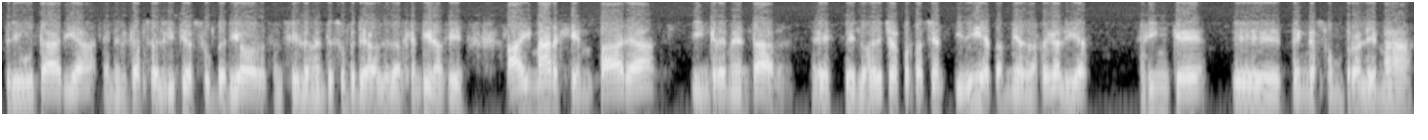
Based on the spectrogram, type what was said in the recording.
tributaria en el caso del litio es superior, sensiblemente superior al de la Argentina. Es decir, hay margen para incrementar este, los derechos de exportación y diría también las regalías sin que eh, tengas un problema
